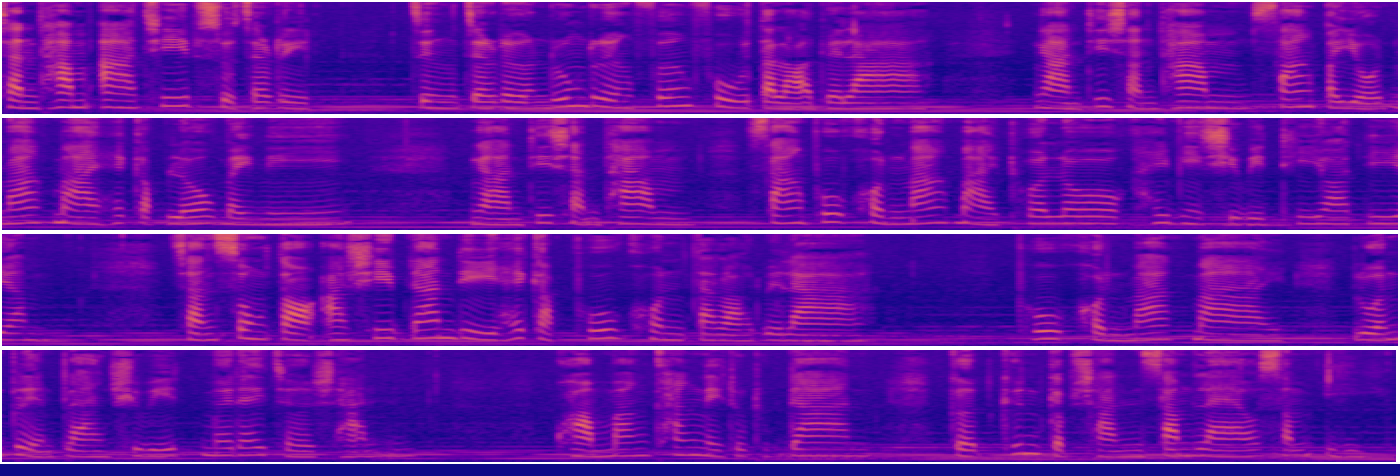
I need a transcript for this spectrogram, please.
ฉันทำอาชีพสุจริต จึงเจริญรุ่งเรืองเฟื่องฟูตลอดเวลา งานที่ฉันทำสร้างประโยชน์มากมายให้กับโลกใบนี้ งานที่ฉันทำสร้างผู้คนมากมายทั่วโลกให้มีชีวิตที่ยอดเยี่ยม ฉันส่งต่ออาชีพด้านดีให้กับผู้คนตลอดเวลา ผู้คนมากมายล้วนเปลี่ยนแปลงชีวิตเมื่อได้เจอฉัน ความมั่งคั่งในทุกๆด้าน เกิดขึ้นกับฉันซ้ำแล้วซ้ำอีก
